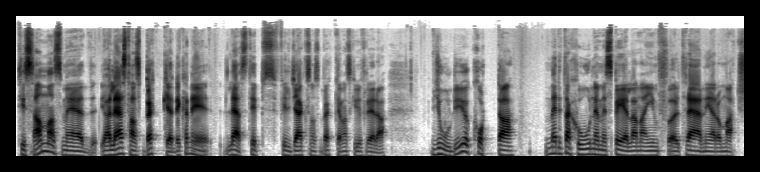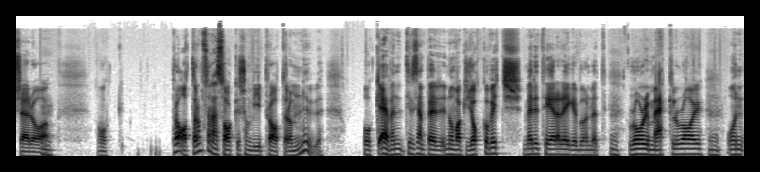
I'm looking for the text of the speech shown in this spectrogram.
tillsammans med, jag har läst hans böcker, det kan ni, lästips, Phil Jacksons böcker, han har skrivit flera, gjorde ju korta meditationer med spelarna inför träningar och matcher och, och pratar om sådana här saker som vi pratar om nu. Och även till exempel Novak Djokovic mediterar regelbundet, Rory McIlroy och en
